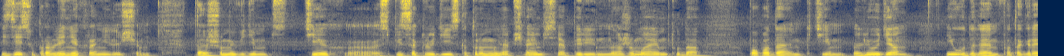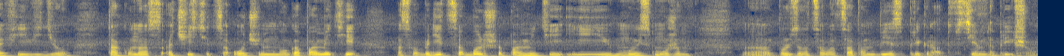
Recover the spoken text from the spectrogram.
И здесь управление хранилищем. Дальше мы видим тех э, список людей, с которыми мы общаемся, перенажимаем туда, попадаем к тем людям и удаляем фотографии и видео. Так у нас очистится очень много памяти, освободится больше памяти, и мы сможем э, пользоваться WhatsApp без преград. Всем добрейшего.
